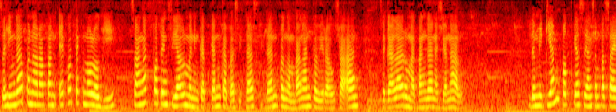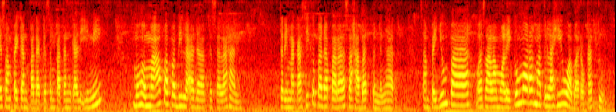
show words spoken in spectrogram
sehingga penerapan ekoteknologi sangat potensial meningkatkan kapasitas dan pengembangan kewirausahaan segala rumah tangga nasional. Demikian podcast yang sempat saya sampaikan pada kesempatan kali ini. Mohon maaf apabila ada kesalahan. Terima kasih kepada para sahabat pendengar. Sampai jumpa. Wassalamualaikum warahmatullahi wabarakatuh.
